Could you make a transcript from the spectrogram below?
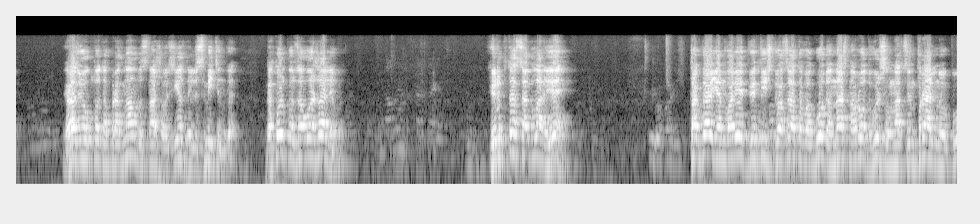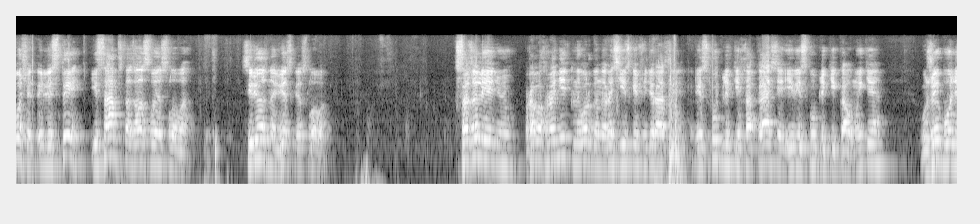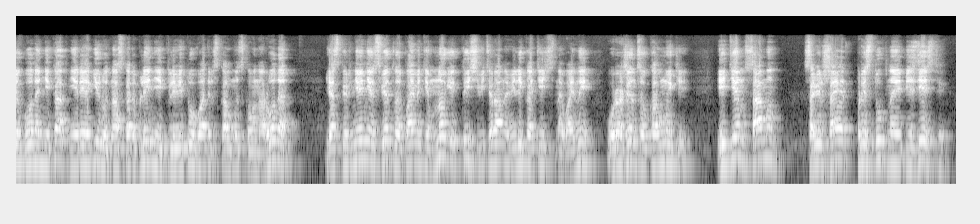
Разве его кто-то прогнал бы с нашего съезда или с митинга? Да только зауважали бы. Согла, э! Тогда, в январе 2020 года, наш народ вышел на центральную площадь Листы и сам сказал свое слово. Серьезное, веское слово. К сожалению, правоохранительные органы Российской Федерации, Республики Хакасия и Республики Калмыкия уже более года никак не реагируют на оскорбление и клевету в адрес калмыцкого народа и осквернение светлой памяти многих тысяч ветеранов Великой Отечественной войны, уроженцев Калмыкии, и тем самым совершает преступное бездействие.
